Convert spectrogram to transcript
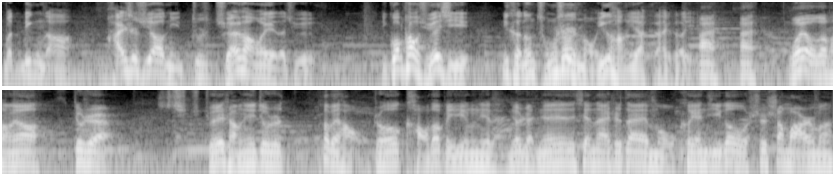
稳定的啊，还是需要你就是全方位的去。你光靠学习，你可能从事某一个行业可还可以。哎哎，我有个朋友就是学习成绩就是。特别好，之后考到北京去了。你说人家现在是在某科研机构是上班吗？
